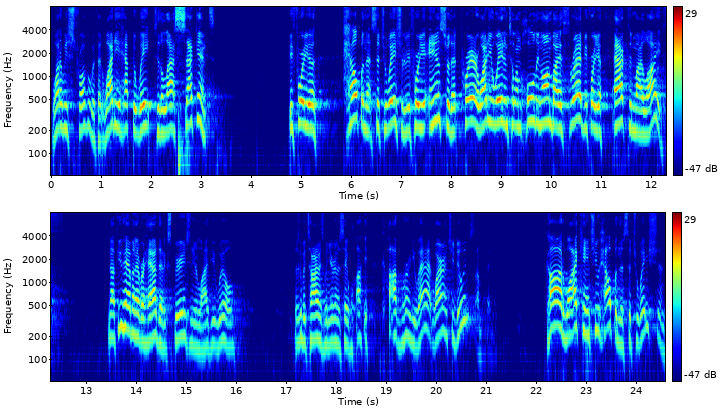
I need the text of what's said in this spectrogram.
Why do we struggle with it? Why do you have to wait to the last second before you help in that situation, before you answer that prayer? Why do you wait until I'm holding on by a thread before you act in my life? Now, if you haven't ever had that experience in your life, you will. There's going to be times when you're going to say, Why, God, where are you at? Why aren't you doing something? God, why can't you help in this situation?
